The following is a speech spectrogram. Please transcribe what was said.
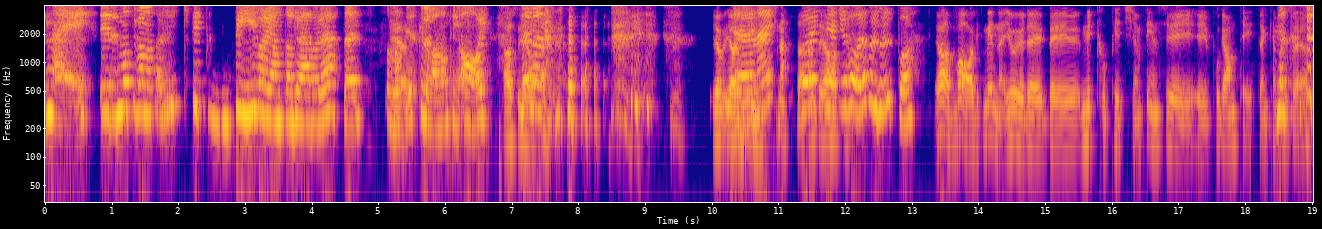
nej. Det måste vara någon sån riktigt B-variant av Du är vad du äter. Som Ja. att det skulle vara någonting AI. Alltså Nej, jag... jag, jag Eh, minns nej, knappt. Vad Alltså, jag, jag kan ju har, höra vad det går ut på. jag har ett vagt minne. Jo, det, det, mikropitchen finns ju i, i programtiteln kan man säga.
